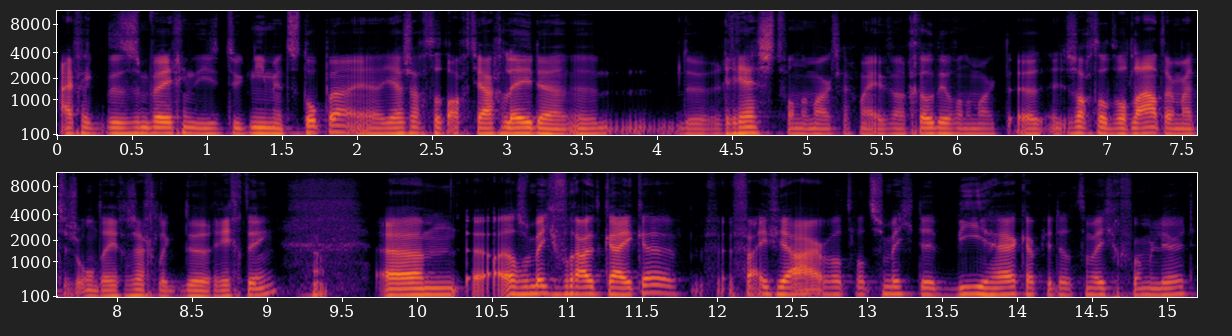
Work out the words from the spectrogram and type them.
eigenlijk, dit is een beweging die natuurlijk niet met stoppen. jij zag dat acht jaar geleden. de rest van de markt, zeg maar even, een groot deel van de markt, zag dat wat later, maar het is ontegenzeggelijk de richting. Ja. Um, als we een beetje vooruitkijken, vijf jaar, wat, wat is een beetje de de B-hack, heb je dat een beetje geformuleerd?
